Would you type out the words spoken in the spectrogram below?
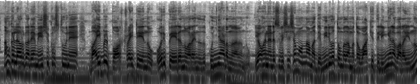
നമുക്കെല്ലാവർക്കും അറിയാം യേശു ക്രിസ്തുവിനെ ബൈബിൾ പോർട്രേറ്റ് ചെയ്യുന്ന ഒരു പേരെന്ന് പറയുന്നത് കുഞ്ഞാടെന്നാകുന്നു. യോഹനാന്റെ സുവിശേഷം ഒന്നാം മധ്യം ഇരുപത്തൊമ്പതാമത്തെ വാക്യത്തിൽ ഇങ്ങനെ പറയുന്നു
